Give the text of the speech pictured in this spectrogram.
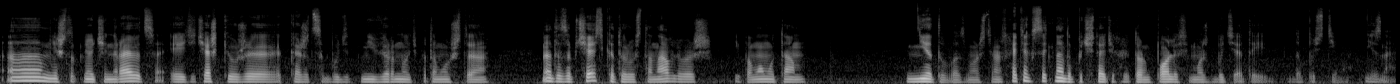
а, мне что-то не очень нравится, и эти чашки уже, кажется, будет не вернуть, потому что ну, это запчасть, которую устанавливаешь, и, по-моему, там нету возможности. Хотя, кстати, надо почитать их return policy, может быть, это и допустимо, не знаю.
